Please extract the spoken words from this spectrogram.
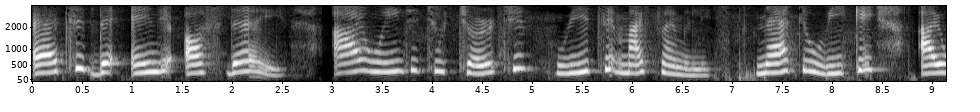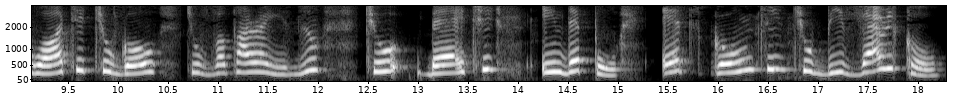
at the end of the day, I went to church with my family. Next week, I wanted to go to Valparaiso to bathe in the pool. It's going to be very cold.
